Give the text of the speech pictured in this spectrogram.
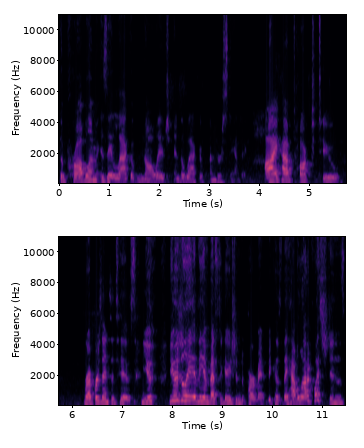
The problem is a lack of knowledge and a lack of understanding. I have talked to representatives, you, usually in the investigation department, because they have a lot of questions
